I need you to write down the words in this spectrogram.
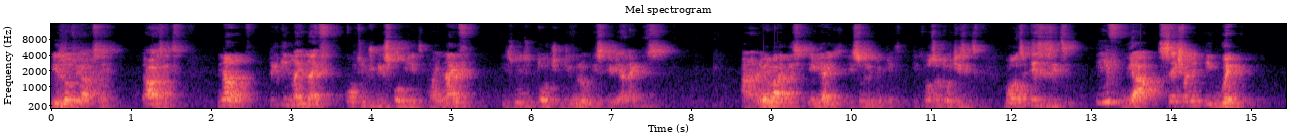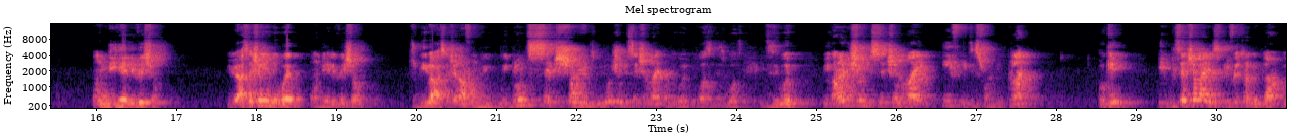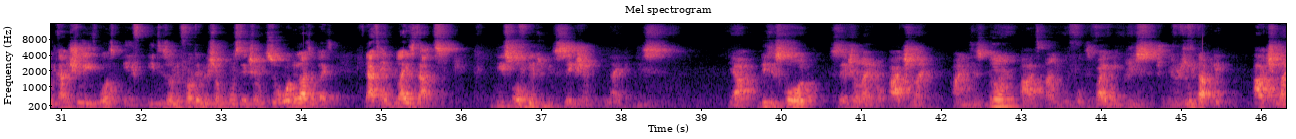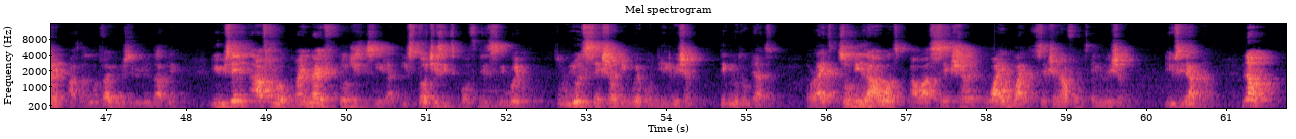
This is what we are saying. That's it. Now, picking my knife, cutting through this object, my knife is going to touch the whole of this area like this. And remember, this area is a solid object. It also touches it. But this is it. If we are sectioning a web on the elevation, if we are sectioning a web on the elevation to give our sectional front view, we don't section it. We don't show the section line on the web because it is what? It is a web. We can only show the section line if it is from the plan. Okay? If the section line is reflected on the plan, we can show it, but if it is on the front elevation, we section. So what does that imply? That implies that this object will be sectioned like this. Yeah, this is called section line or arch line, and it is done at angle 45 degrees to the horizontal plane. Arch line at angle 45 degrees to the horizontal plane. You'll be saying, after all, my knife touches this area. It touches it, but this is a web. So we don't section a web on the elevation. Take note of that. Alright, so these are what our section YY, sectional front elevation. Do you see that now? Now,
